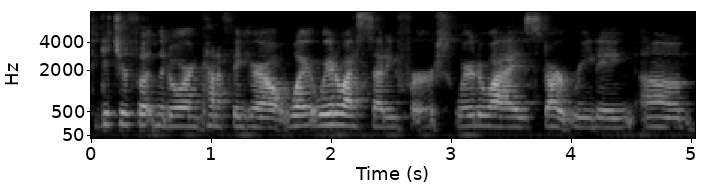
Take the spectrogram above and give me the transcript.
to get your foot in the door and kind of figure out where, where do I study first? Where do I start reading? Um,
